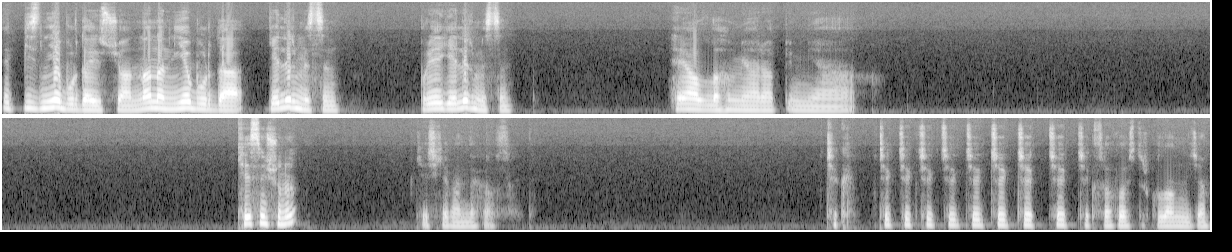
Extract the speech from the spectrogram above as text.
Hep biz niye buradayız şu an? Nana niye burada? Gelir misin? Buraya gelir misin? Hey Allah'ım ya Rabbim ya. Kesin şunu. Keşke bende kalsaydı. Çık. Çık çık çık çık çık çık çık çık çık saflaştır kullanmayacağım.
